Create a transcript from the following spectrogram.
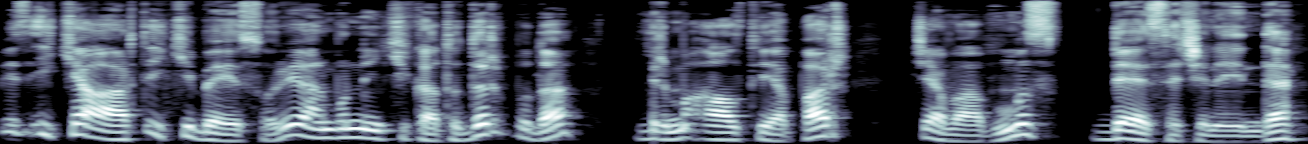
Biz 2a artı 2b'ye soruyor. Yani bunun iki katıdır. Bu da 26 yapar. Cevabımız D seçeneğinde.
